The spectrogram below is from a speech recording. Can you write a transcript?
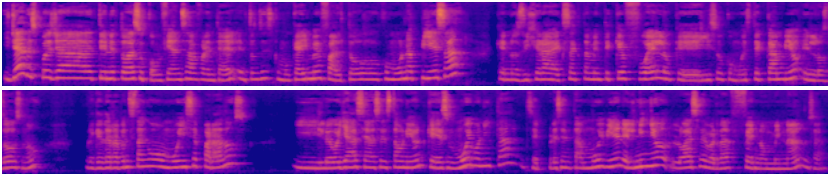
y ya después ya tiene toda su confianza frente a él, entonces como que ahí me faltó como una pieza que nos dijera exactamente qué fue lo que hizo como este cambio en los dos, ¿no? Porque de repente están como muy separados y luego ya se hace esta unión que es muy bonita, se presenta muy bien, el niño lo hace de verdad fenomenal, o sea,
